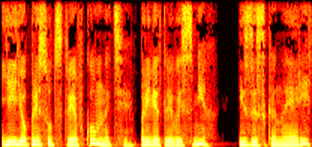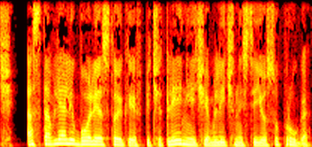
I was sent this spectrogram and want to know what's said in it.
Ее присутствие в комнате, приветливый смех, изысканная речь оставляли более стойкое впечатление, чем личность ее супруга,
